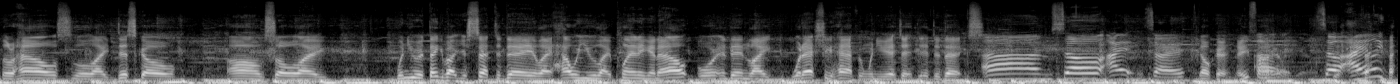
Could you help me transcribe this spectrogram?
little house, little like disco. Um, so like when you were thinking about your set today, like how were you like planning it out, or and then like what actually happened when you hit the, hit the decks? Um, so I sorry. Okay, no, you fine. Uh, so I like.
